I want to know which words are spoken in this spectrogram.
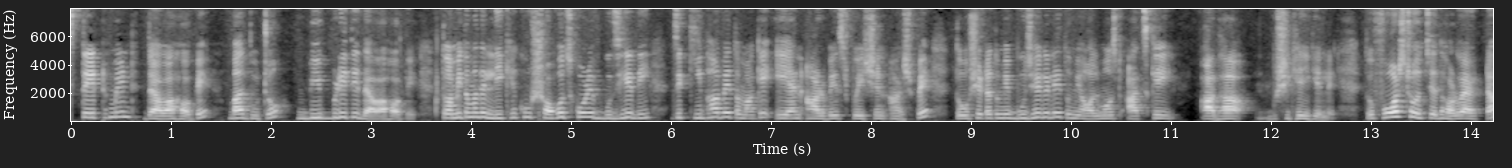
স্টেটমেন্ট দেওয়া হবে বা দুটো বিবৃতি দেওয়া হবে। তো আমি তোমাদের লিখে খুব সহজ করে বুঝিয়ে দিই যে কীভাবে তোমাকে A and R based question আসবে। তো সেটা তুমি বুঝে গেলে, তুমি অলমোস্ট আজকেই আধা শিখেই গেলে। তো ফার্স্ট হচ্ছে ধরো একটা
